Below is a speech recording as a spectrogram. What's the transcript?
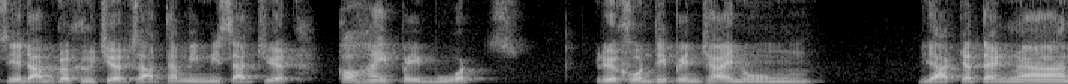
เสียดำก็คือเชือดสัตว์ถ้าไม่มีสัตว์เชือดก็ให้ไปบวชหรือคนที่เป็นชายหนุ่มอยากจะแต่งงาน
